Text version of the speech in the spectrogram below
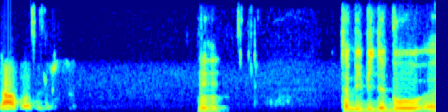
ne yapabiliriz? Hı hı. Tabii bir de bu e,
